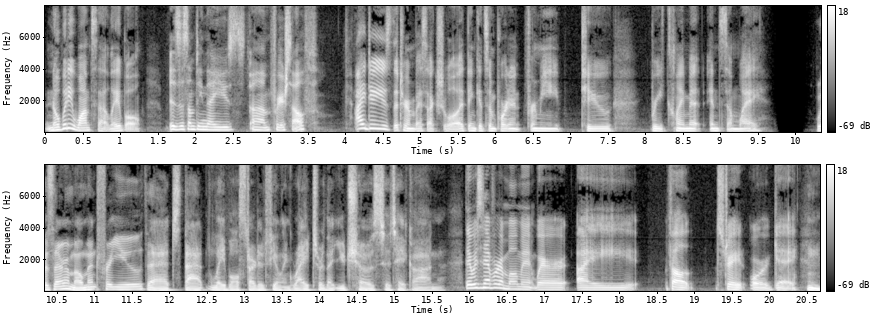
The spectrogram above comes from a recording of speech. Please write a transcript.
nobody wants that label. Is this something that you use um, for yourself? I do use the term bisexual. I think it's important for me to reclaim it in some way. Was there a moment for you that that label started feeling right or that you chose to take on? There was never a moment where I felt straight or gay. Hmm.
